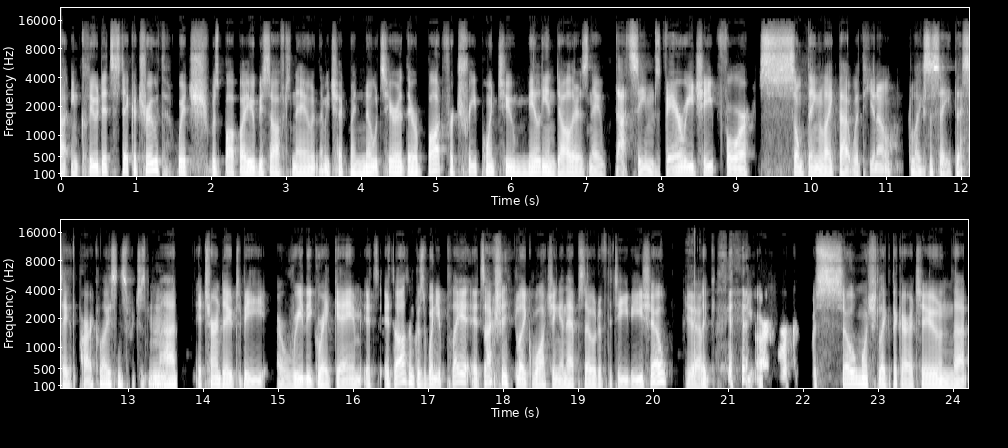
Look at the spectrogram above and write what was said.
that included Stick of Truth, which was bought by Ubisoft now. Let me check my notes here. They were bought for $3.2 million. Now, that seems very cheap for something like that with, you know, like to say the South Park license, which is Mm. mad. It turned out to be a really great game. It's it's awesome because when you play it, it's actually like watching an episode of the TV show Yeah. like the artwork was so much like the cartoon that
